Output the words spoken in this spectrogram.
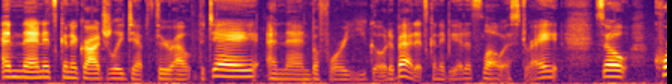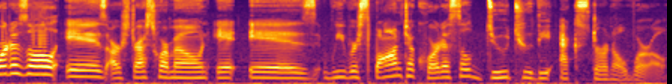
And then it's going to gradually dip throughout the day. And then before you go to bed, it's going to be at its lowest, right? So, cortisol is our stress hormone. It is, we respond to cortisol due to the external world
